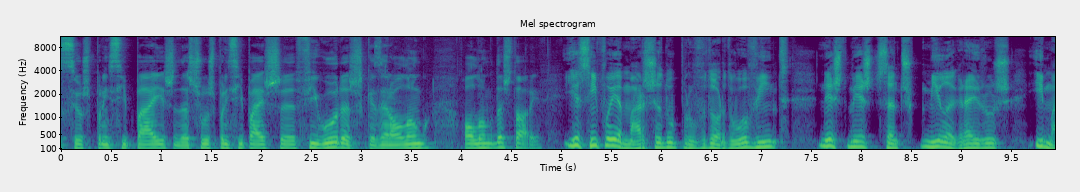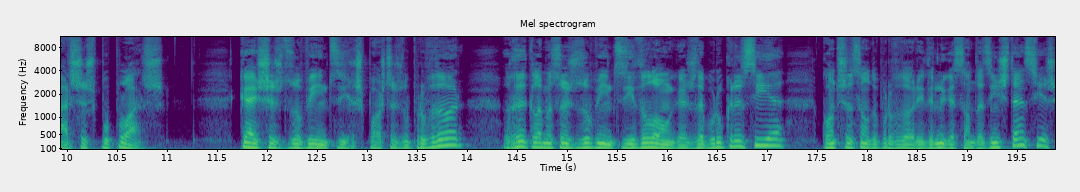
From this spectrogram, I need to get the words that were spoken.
seus principais, das suas principais eh, figuras, quer dizer, ao longo, ao longo da história. E assim foi a marcha do provedor do ouvinte neste mês de Santos Milagreiros e marchas populares queixas dos ouvintes e respostas do provedor, reclamações dos ouvintes e delongas da burocracia, contestação do provedor e denegação das instâncias.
